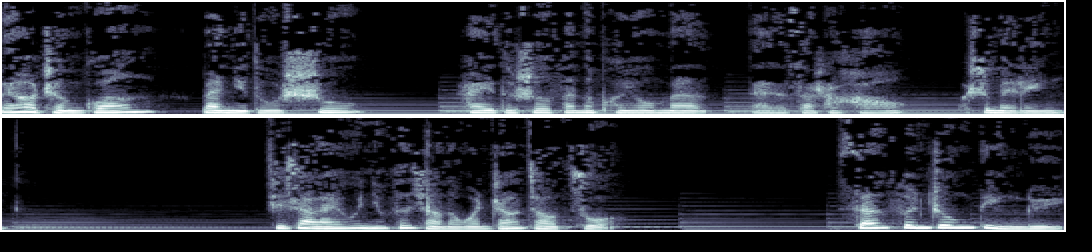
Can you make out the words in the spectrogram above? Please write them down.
美好晨光伴你读书，嗨，读书番的朋友们，大家早上好，我是美玲。接下来为您分享的文章叫做《三分钟定律》，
